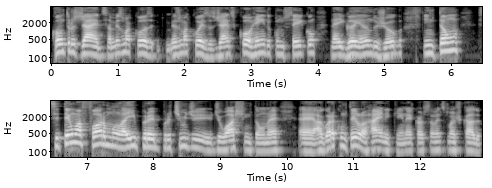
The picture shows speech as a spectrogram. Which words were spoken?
Contra os Giants, a mesma coisa, mesma coisa. Os Giants correndo com o Saquon, né? E ganhando o jogo. Então, se tem uma fórmula aí para o time de, de Washington, né? É, agora com Taylor Heineken, né? Carson Wentz machucado,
